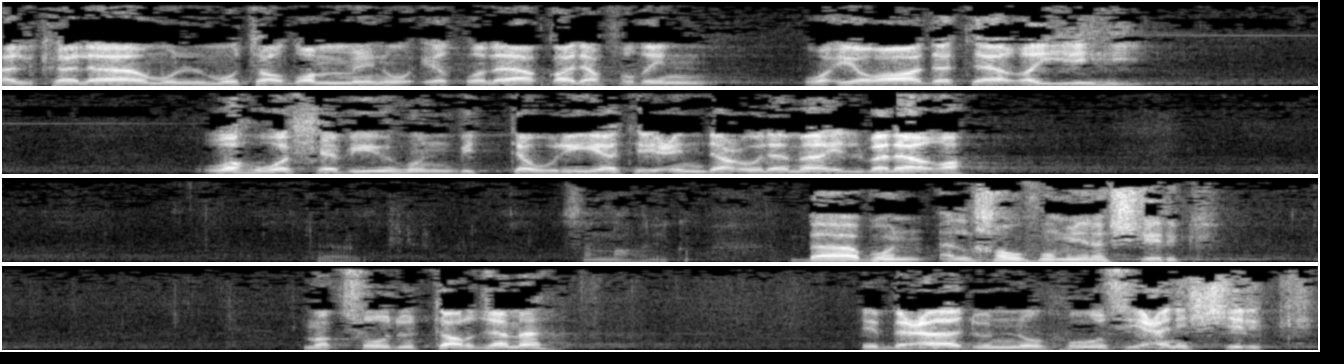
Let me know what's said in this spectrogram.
الكلام المتضمن إطلاق لفظ وإرادة غيره وهو شبيه بالتورية عند علماء البلاغة. أحسن الله عليكم. باب الخوف من الشرك. مقصود الترجمة إبعاد النفوس عن الشرك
